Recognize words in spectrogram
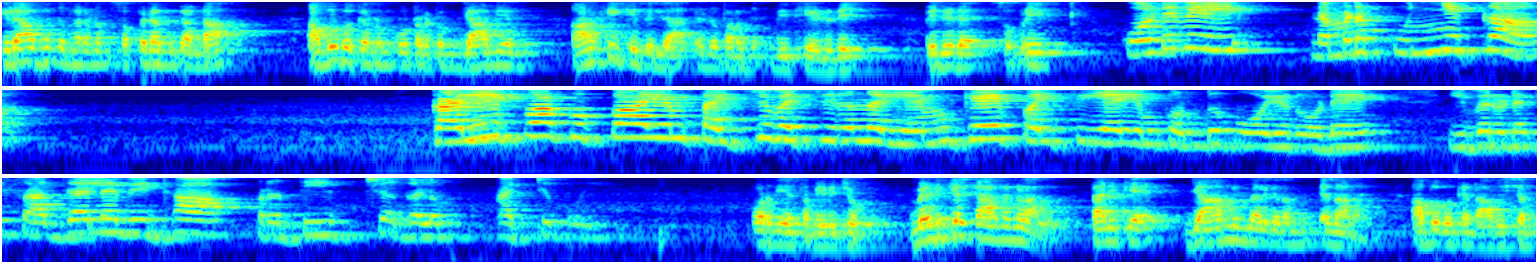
ഖിലാഫത്ത് ഭരണം സ്വപ്നം കണ്ട അബുബക്കറും കൂട്ടർക്കും ജാമ്യം അർഹിക്കുന്നില്ല എന്ന് പറഞ്ഞ് വിധി എഴുതി. പിന്നീട് സുപ്രീം ഒടുവിൽ നമ്മുടെ കുഞ്ഞിക്ക ഖലീഫ കുപ്പായം തയ്ച്ചു വെച്ചിരുന്ന എം കെ ഫൈസിയെയും കൊണ്ടുപോയതോടെ ഇവരുടെ സകലവിധ പ്രതീക്ഷകളും അറ്റുപോയി. കോടതിയെ സമീപിച്ചു. മെഡിക്കൽ കാരണങ്ങളാൽ തനിക്ക് ജാമ്യം നൽകണം എന്നാണ് അബുബക്കറിന്റെ ആവശ്യം.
